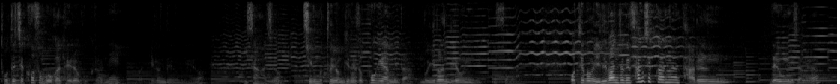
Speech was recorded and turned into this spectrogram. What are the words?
도대체 커서 뭐가 되려고 그러니? 뭐 이런 내용이에요. 이상하죠? 지금부터 용기 내서 포기합니다. 뭐 이런 내용이 있어요. 어떻게 보면 일반적인 상식과는 다른 내용이잖아요.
